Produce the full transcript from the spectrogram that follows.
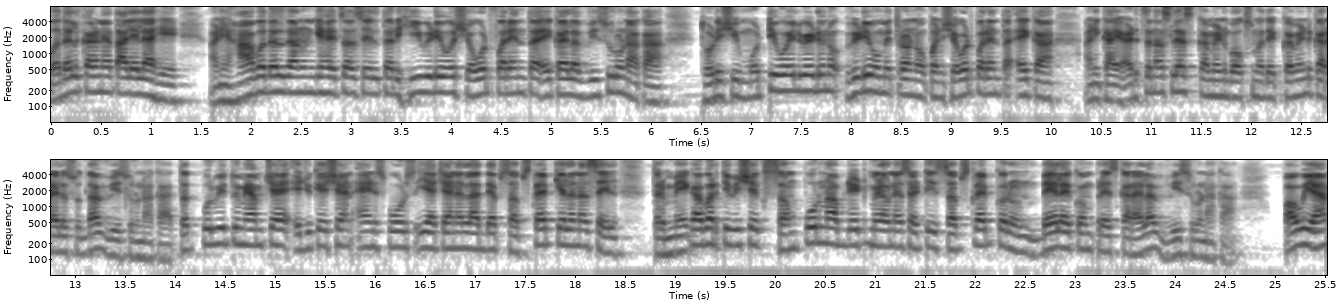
बदल करण्यात आलेला आहे. आणि हा बदल जाणून घ्यायचा असेल तर ही व्हिडिओ शेवटपर्यंत ऐकायला विसरू नका. थोडीशी मोठी होईल व्हिडिओ व्हिडिओ मित्रांनो पण शेवटपर्यंत ऐका. आणि काही अडचण असल्यास कमेंट बॉक्समध्ये कमेंट करायला सुद्धा विसरू नका. तत्पूर्वी तुम्ही आमच्या एज्युकेशन अँड स्पोर्ट्स या चॅनलला अद्याप सबस्क्राईब केलं नसेल तर मेगा भरतीविषयक संपूर्ण अपडेट मिळवण्यासाठी सबस्क्राईब करून बेल आयकॉन प्रेस करायला विसरू नका. पाहूया.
